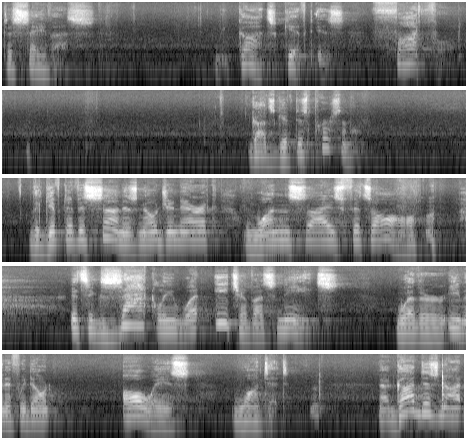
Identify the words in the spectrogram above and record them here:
to save us. I mean, God's gift is thoughtful. God's gift is personal. The gift of his son is no generic one size fits all. It's exactly what each of us needs, whether even if we don't always want it. Now, God does not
